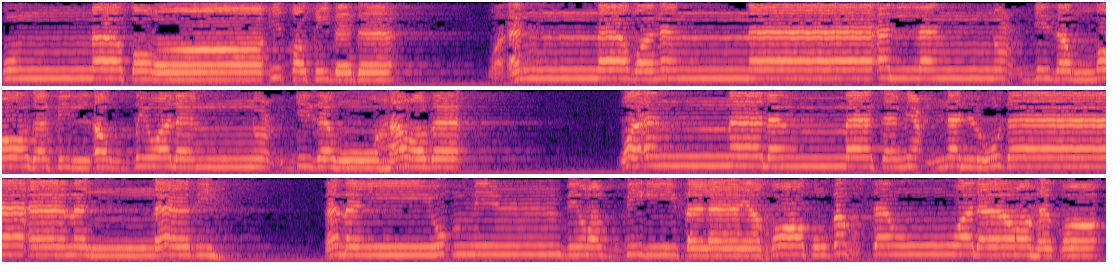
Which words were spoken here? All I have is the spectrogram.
كنا طرائق قددا وأنا ظننا أن لن نعجز الله في الأرض ولن نعجزه هربا وأنا لما سمعنا الهدى آمنا به. فمن يؤمن بربه فلا يخاف بخسا ولا رهقا.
